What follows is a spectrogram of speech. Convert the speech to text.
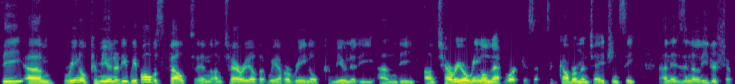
The um, renal community, we've always felt in Ontario that we have a renal community, and the Ontario Renal Network is it's a government agency and is in a leadership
